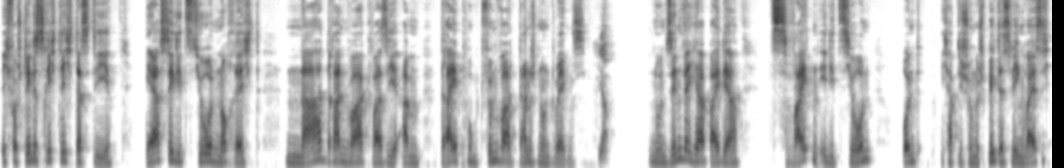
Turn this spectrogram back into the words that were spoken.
ich verstehe das richtig, dass die erste Edition noch recht nah dran war, quasi am 3.5er Dungeon und Dragons. Ja. Nun sind wir ja bei der zweiten Edition und ich habe die schon gespielt, deswegen weiß ich,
